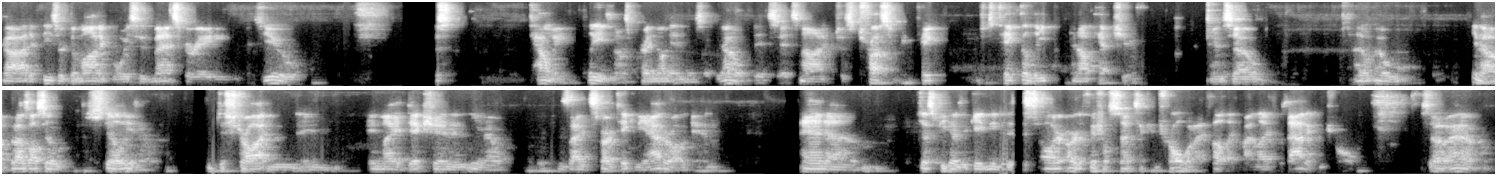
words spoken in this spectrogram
God, if these are demonic voices masquerading as you, tell me, please. And I was praying on it, and it was like, no, it's it's not. Just trust me. Take just take the leap, and I'll catch you. And so I don't know, you know, but I was also still, you know, distraught and in, in my addiction, and you know, because I started taking the Adderall again, and um, just because it gave me this artificial sense of control when I felt like my life was out of control. So I don't know.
